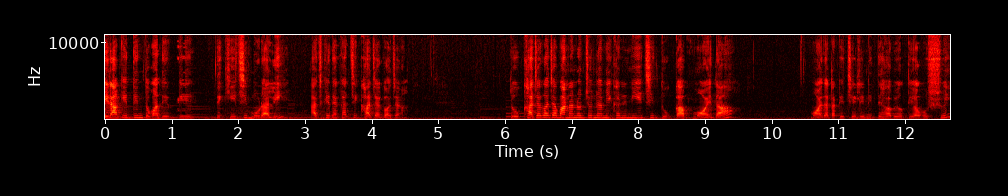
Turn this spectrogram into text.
এর আগের দিন তোমাদেরকে দেখিয়েছি মুরালি, আজকে দেখাচ্ছি খাজা গজা। তো খাজা গজা বানানোর জন্য আমি এখানে নিয়েছি দু কাপ ময়দা। ময়দাটাকে চেলে নিতে হবে অতি অবশ্যই।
